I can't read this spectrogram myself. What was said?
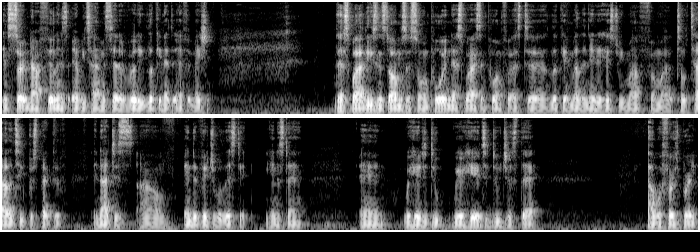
inserting our feelings every time instead of really looking at the information. That's why these installments are so important. That's why it's important for us to look at Melanated History Month from a totality perspective and not just um, individualistic. You understand? And we're here to do we're here to do just that. Our first break.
